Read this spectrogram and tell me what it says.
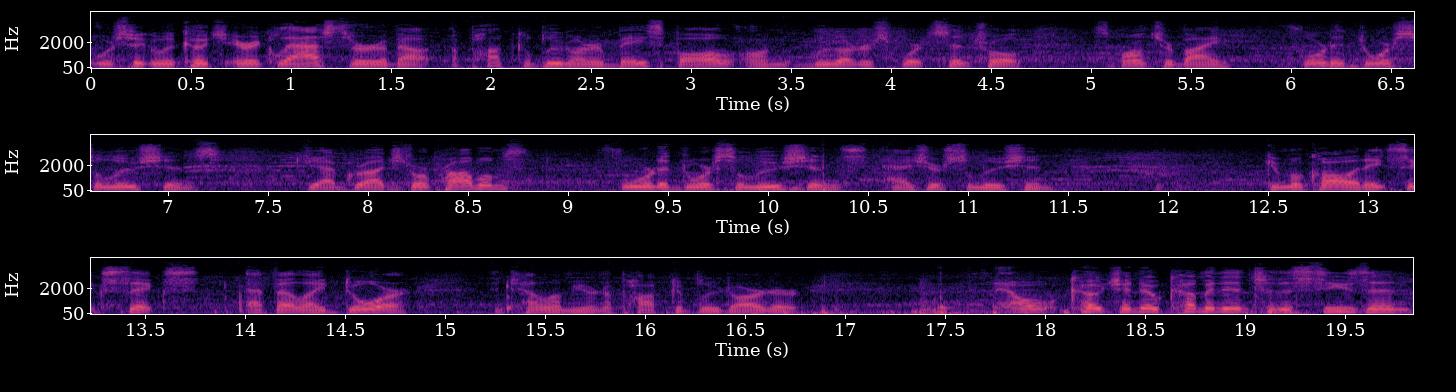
We're speaking with Coach Eric Lassiter about Apopka Blue Darter baseball on Blue Darter Sports Central, sponsored by Florida Door Solutions. Do you have garage door problems? Florida Door Solutions has your solution. Give them a call at 866 FLA Door and tell them you're an Apopka Blue Darter. Now, Coach, I know coming into the season,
